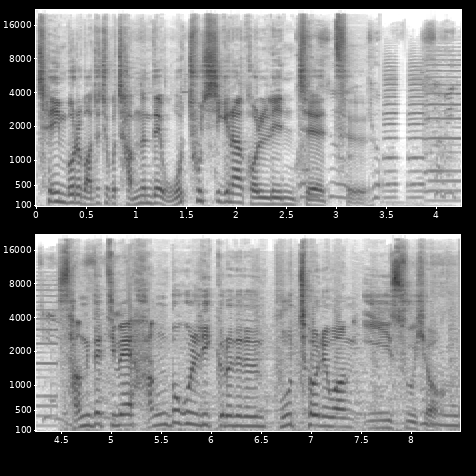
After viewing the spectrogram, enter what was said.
체인볼을 마주치고 잡는데 5초씩이나 걸린 제트. 상대팀의 항복을 이끌어내는 부천의 왕 이수혁.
